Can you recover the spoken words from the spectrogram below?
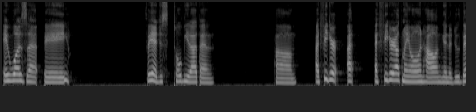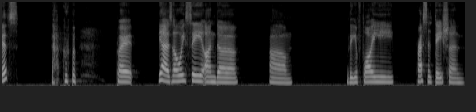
it was a, a so yeah, just told me that and um, I figure I I figure out my own how I'm gonna do this. but yeah, as I always say on the um the employee presentation,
